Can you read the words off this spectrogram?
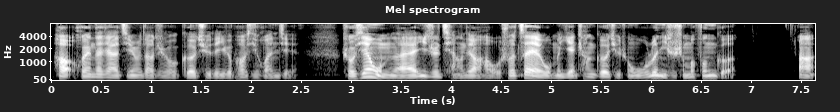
好，欢迎大家进入到这首歌曲的一个剖析环节。首先，我们来一直强调哈，我说在我们演唱歌曲中，无论你是什么风格，啊，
